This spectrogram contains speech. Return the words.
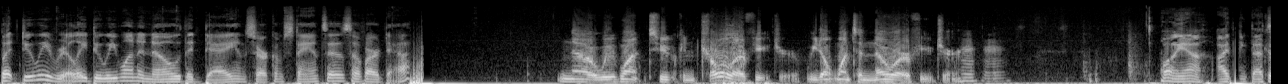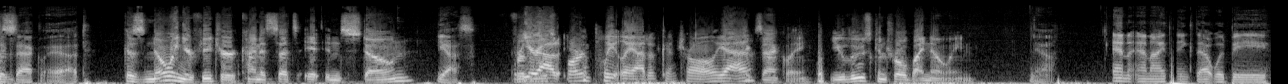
But do we really? Do we want to know the day and circumstances of our death? No, we want to control our future. We don't want to know our future. Mm-hmm. Well, yeah, I think that's 'Cause- exactly it. Because knowing your future kind of sets it in stone. Yes. For You're out part. completely out of control. Yeah. Exactly. You lose control by knowing. Yeah. And and I think that would be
